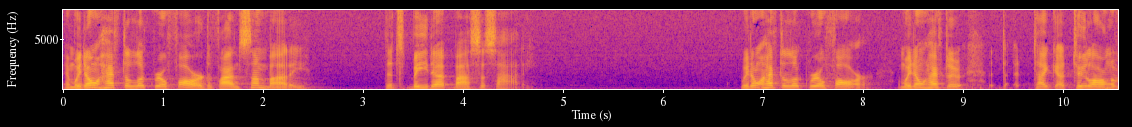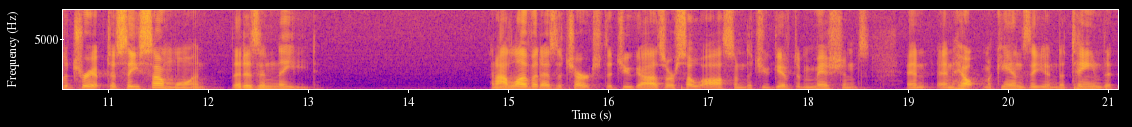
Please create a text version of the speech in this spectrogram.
And we don't have to look real far to find somebody that's beat up by society. We don't have to look real far. And we don't have to t- take a, too long of a trip to see someone that is in need. And I love it as a church that you guys are so awesome that you give to missions and, and help McKenzie and the team that,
